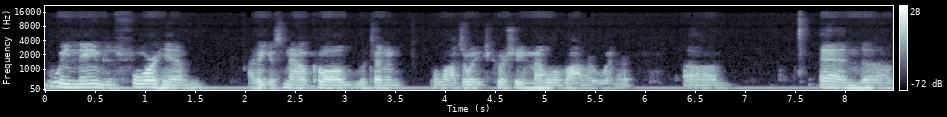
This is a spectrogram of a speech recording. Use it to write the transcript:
we named it for him. I think it's now called Lieutenant Alonzo H. Cushing Medal of Honor winner, um, and uh,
